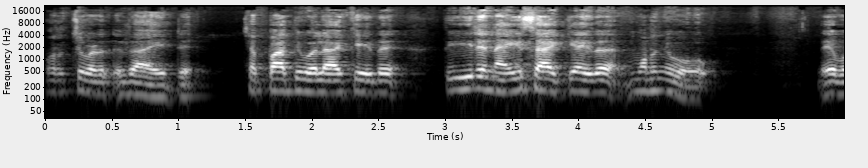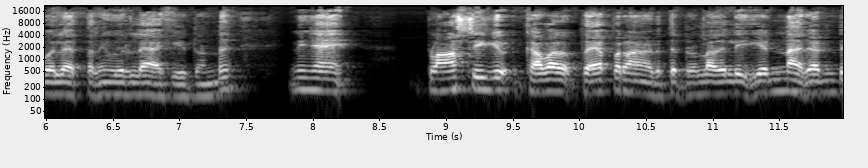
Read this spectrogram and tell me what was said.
കുറച്ച് ഇതായിട്ട് ചപ്പാത്തി പോലെ ആക്കിയത് തീരെ നൈസാക്കിയാൽ ഇത് മുറിഞ്ഞു പോകും. ഇതേപോലെ അത്രയും ഉരുളയാക്കിയിട്ടുണ്ട് ഇനി ഞാൻ പ്ലാസ്റ്റിക് കവർ പേപ്പറാണ് എടുത്തിട്ടുള്ളത്. അതിൽ എണ്ണ രണ്ട്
